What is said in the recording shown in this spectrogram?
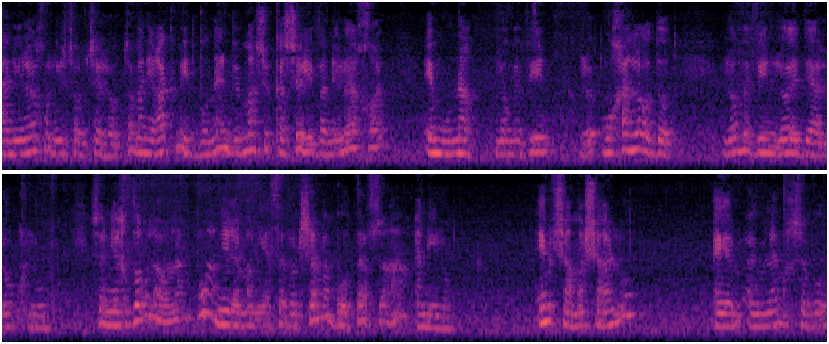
אני לא יכול לשאול שאלות. שם אני רק מתבונן, ומה שקשה לי ואני לא יכול, אמונה. לא מבין, לא, מוכן להודות. לא מבין, לא יודע, לא כלום. כשאני אחזור לעולם פה, אני אראה מה אני אעשה, אבל שמה באותה שעה, אני לא. הם שמה שאלו, היו, להם מחשבות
